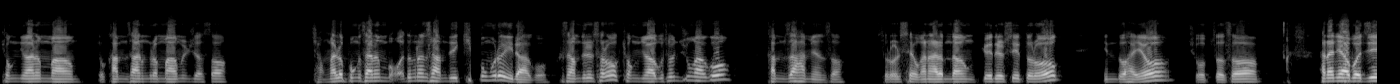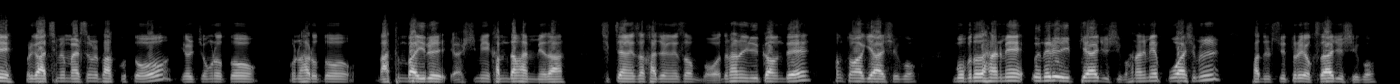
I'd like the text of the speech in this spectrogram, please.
격려하는 마음, 또 감사하는 그런 마음을 주셔서 정말로 봉사하는 모든 그런 사람들이 기쁨으로 일하고 그 사람들을 서로 격려하고 존중하고 감사하면서 서로를 세워가는 아름다운 교회 될 수 있도록 인도하여 주옵소서. 하나님 아버지 우리가 아침에 말씀을 받고 또 열정으로 또 오늘 하루 또 맡은 바 일을 열심히 감당합니다. 직장에서 가정에서 모든 하는 일 가운데 형통하게 하시고 무엇보다 하나님의 은혜를 입게 해주시고 하나님의 보호하심을 받을 수 있도록 역사해 주시고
